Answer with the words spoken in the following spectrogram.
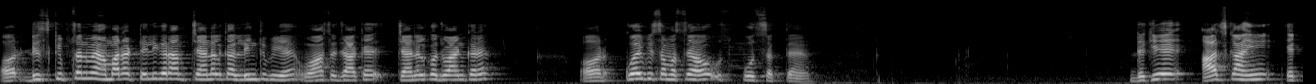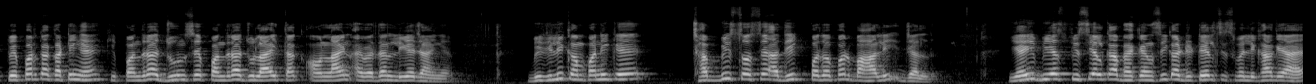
और डिस्क्रिप्शन में हमारा टेलीग्राम चैनल का लिंक भी है, वहाँ से जाके चैनल को ज्वाइन करें और कोई भी समस्या हो, उस पूछ सकते हैं। देखिए, आज का ही एक पेपर का कटिंग है कि 15 जून से 15 जुलाई तक ऑनलाइन आवेदन लिए जाएँगे। बिजली कंपनी के 2600 से अधिक पदों पर बहाली जल्द। यही बी एस का वैकेंसी का डिटेल्स इसमें लिखा गया है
